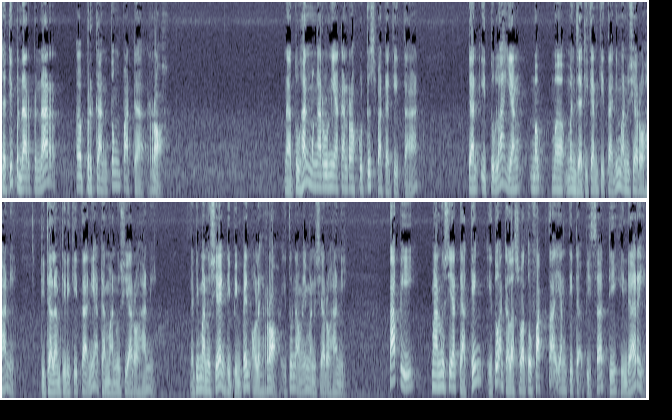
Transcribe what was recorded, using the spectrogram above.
Jadi benar-benar e, bergantung pada roh. Nah Tuhan mengaruniakan roh kudus pada kita, dan itulah yang me me menjadikan kita ini manusia rohani di dalam diri kita ini ada manusia rohani. Jadi manusia yang dipimpin oleh roh, itu namanya manusia rohani. Tapi manusia daging itu adalah suatu fakta yang tidak bisa dihindari.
